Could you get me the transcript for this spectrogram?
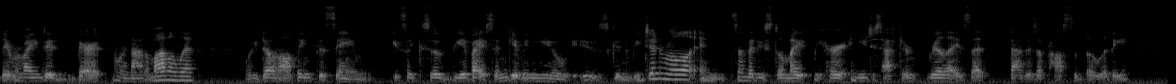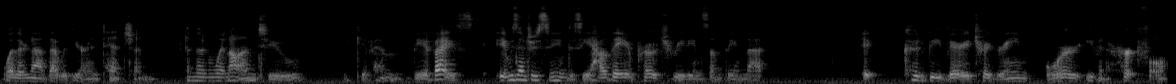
they reminded Barrett, we're not a monolith. We don't all think the same. It's like, so the advice I'm giving you is going to be general and somebody still might be hurt. And you just have to realize that that is a possibility, whether or not that was your intention. And then went on to give him the advice it was interesting to see how they approach reading something that it could be very triggering or even hurtful.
